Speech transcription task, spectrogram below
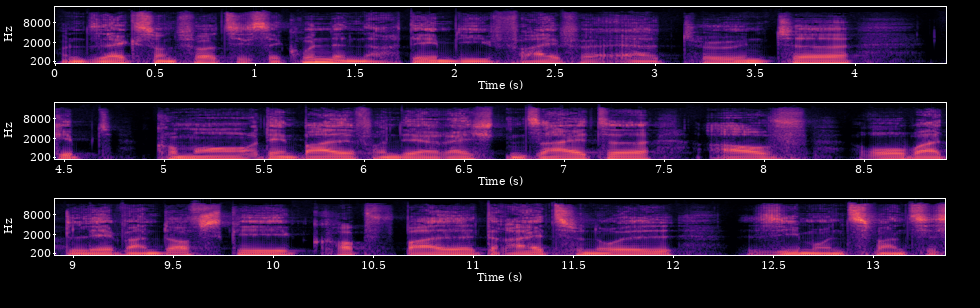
und 46 Sekunden nachdem die Pfeife ertönte, gibt Coman den Ball von der rechten Seite auf Robert Lewandowski, Kopfball 3 zu 0 27.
